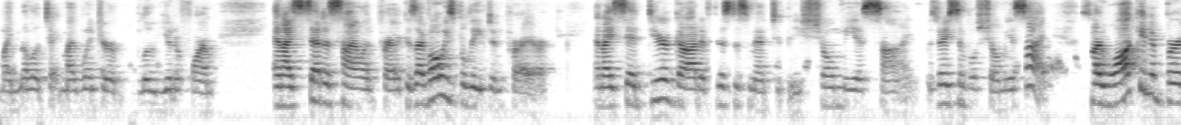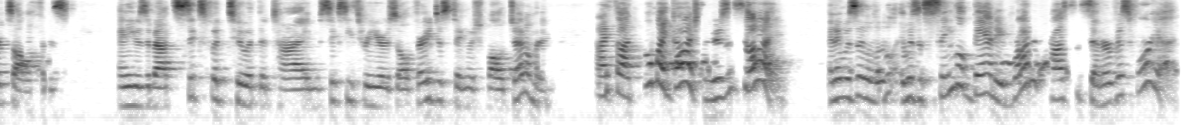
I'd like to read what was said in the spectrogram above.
my military my winter blue uniform, and I said a silent prayer because I've always believed in prayer. And I said, Dear God, if this is meant to be, show me a sign. It was very simple, show me a sign. So I walk into Bert's office, and he was about six foot two at the time, 63 years old, very distinguished, bald gentleman. And I thought, oh my gosh, there's a sign and it was a little it was a single band-aid right across the center of his forehead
